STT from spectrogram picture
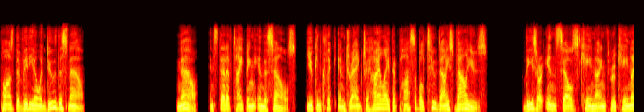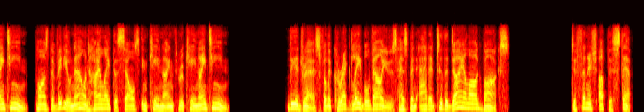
Pause the video and do this now. Now, instead of typing in the cells, you can click and drag to highlight the possible two dice values. These are in cells K9 through K19. Pause the video now and highlight the cells in K9 through K19. The address for the correct label values has been added to the dialog box. To finish up this step,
